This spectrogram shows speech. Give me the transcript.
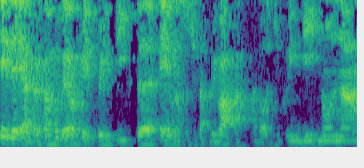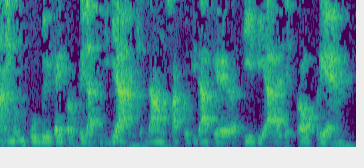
Ed è altrettanto vero che SpaceX è una società privata ad oggi, quindi non ha e non pubblica i propri dati di bilancio, dà un sacco di dati relativi alle proprie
